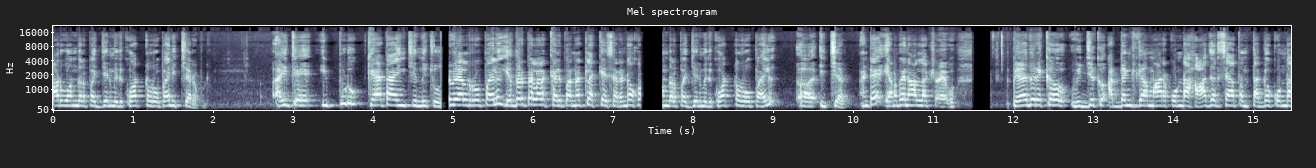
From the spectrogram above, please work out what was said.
ఆరు వందల పద్దెనిమిది కోట్ల రూపాయలు ఇచ్చారు అప్పుడు. అయితే ఇప్పుడు కేటాయించింది చూసి వేల రూపాయలు ఇద్దరు పిల్లలకు కలిపి అన్నట్లు లెక్కేశారంటే ఒక వందల పద్దెనిమిది కోట్ల రూపాయలు ఇచ్చారు. అంటే ఎనభై నాలుగు లక్షల పేదరిక విద్యకు అడ్డంకిగా మారకుండా హాజరు శాతం తగ్గకుండా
